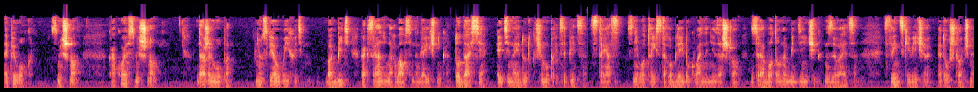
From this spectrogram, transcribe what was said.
Эпилог. Смешно. Какое смешно. Даже глупо. Не успел выехать бомбить, как сразу нарвался на гаишника. То Дасе эти найдут к чему прицепиться. Стряс с него 300 рублей буквально ни за что. Заработал на бензинчик, называется. Свинский вечер, это уж точно,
